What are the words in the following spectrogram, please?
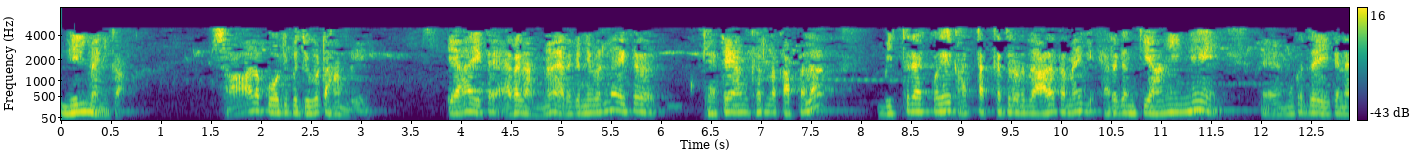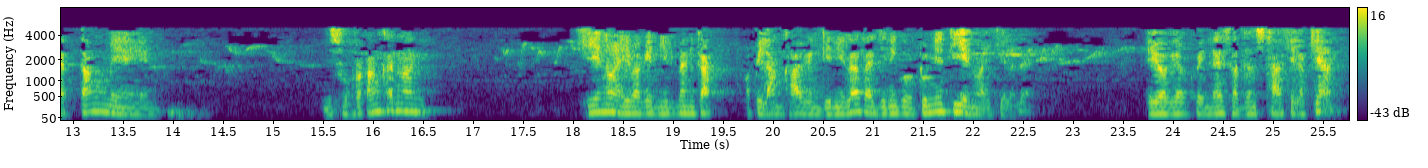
නිල් මණිකක්. ශාල කෝටිපතියකට හම්බ වෙන්නේ. එයා ඒක අරගන්නවා අරගෙන ඉවරලා ඒක කැටයන් කරලා කපලා බිත්තරයක් වගේ කට්ටක් ඇතුළට දාලා තමයි අරගෙන තියාගෙන ඉන්නේ. මොකද ඒක නැත්තම් මේ විසුරකම් කරනවානේ. කියනවා මේ වගේ නිර්මණිකක් අපි ලංකාවෙන් ගෙනියලා රජිනික උටුන්නේ තියෙනවායි කියලා දැන්. ඒ වගේක් වෙන්නේ සදන් ස්ටාර් කියලා කියන්නේ.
